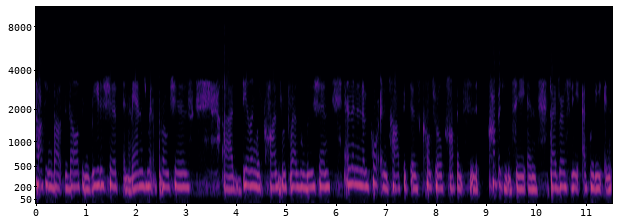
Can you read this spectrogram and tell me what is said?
talking developing leadership and management approaches, uh, dealing with conflict resolution, and then an important topic is cultural competency and diversity, equity, and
